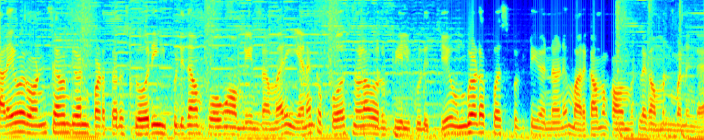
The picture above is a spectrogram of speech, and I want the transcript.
தலைவர் ஒன் செவன்டி ஒன் படத்தோட ஸ்டோரி இப்படி தான் போகும் அப்படின்ற மாதிரி எனக்கு பர்சனலாக ஒரு ஃபீல் கொடுத்து உங்களோட பெர்ஸ்பெக்டிவ் என்னன்னு மறக்காமல் காமெண்ட்ஸில் கமெண்ட் பண்ணுங்க.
